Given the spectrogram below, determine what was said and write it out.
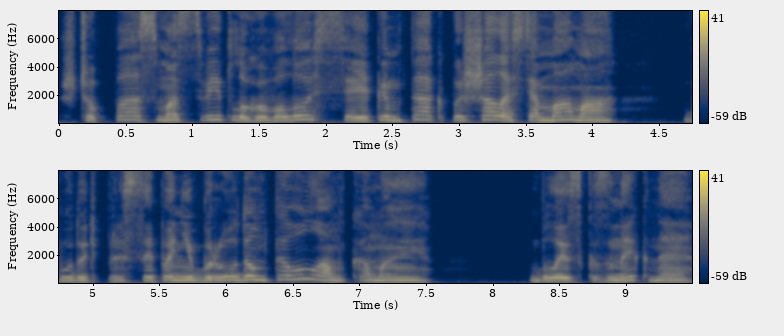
що пасма світлого волосся, яким так пишалася мама, будуть присипані брудом та уламками. Блиск зникне,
